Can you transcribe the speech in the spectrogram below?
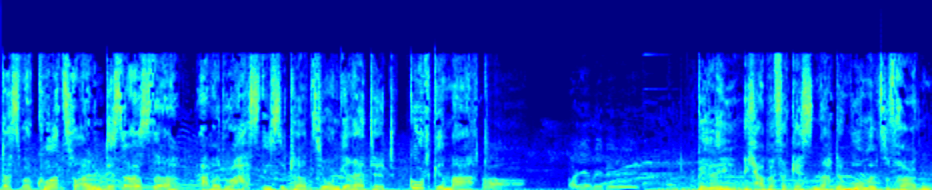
das war kurz vor einem Desaster. Aber du hast die Situation gerettet. Gut gemacht. Billy, ich habe vergessen, nach der Murmel zu fragen.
